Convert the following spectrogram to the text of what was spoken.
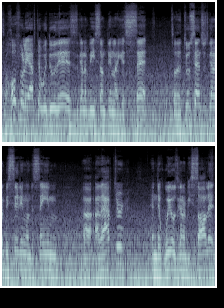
So hopefully after we do this it's gonna be something like it's set. So the two sensors gonna be sitting on the same uh, adapter and the wheel is gonna be solid.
